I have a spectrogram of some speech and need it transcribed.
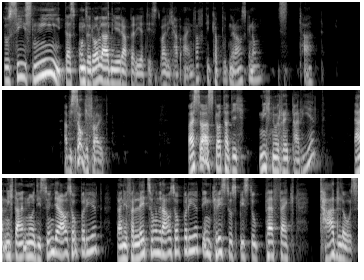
Du siehst nie, dass unser Rollladen je repariert ist, weil ich habe einfach die kaputten rausgenommen. Ist da. Habe ich so gefreut. Weißt du was? Gott hat dich nicht nur repariert, er hat nicht nur die Sünde rausoperiert, deine Verletzungen rausoperiert. In Christus bist du perfekt, tadellos.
